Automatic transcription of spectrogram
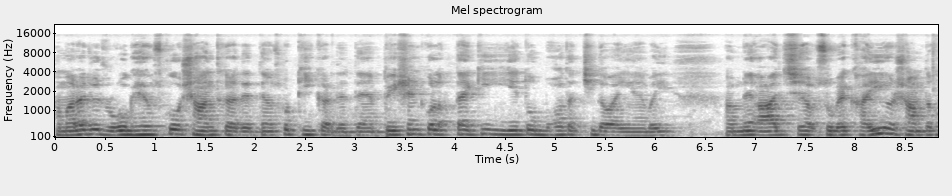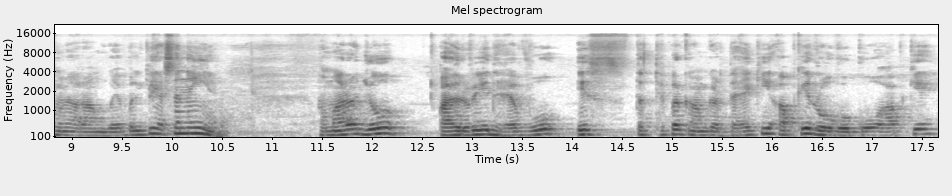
हमारा जो रोग है उसको शांत कर देते हैं, उसको ठीक कर देते हैं। पेशेंट को लगता है कि ये तो बहुत अच्छी दवाई है भाई। हमने आज सुबह खाई और शाम तक हमें आराम हो। गया बल्कि ऐसा नहीं है। हमारा जो आयुर्वेद है, वो इस तथ्य पर काम करता है कि आपके रोगों को, आपके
